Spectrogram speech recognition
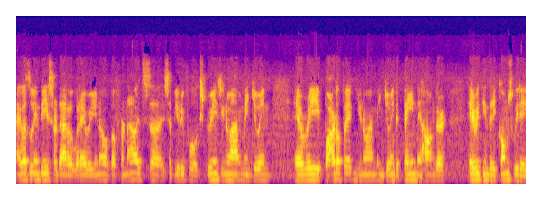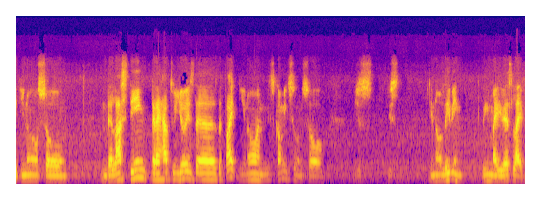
I was doing this or that or whatever, you know. But for now, it's uh, it's a beautiful experience. You know, I'm enjoying every part of it. You know, I'm enjoying the pain, the hunger, everything that it comes with it. You know, so the last thing that I have to enjoy is the the fight, you know, and it's coming soon. So just just you know, living living my US life.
